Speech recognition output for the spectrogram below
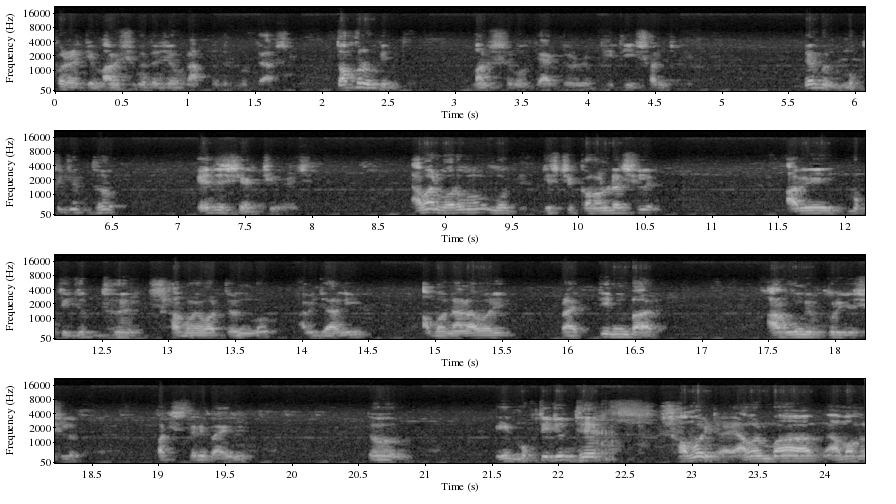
করার যে মানসিকতা যখন আপনাদের মধ্যে আসলো, তখনও কিন্তু মানুষের মধ্যে এক ধরনের ভীতি সঞ্চারিত দেখুন, মুক্তিযুদ্ধ এদেশে একটি হয়েছে। আমার বড় ডিস্ট্রিক্ট কমান্ডার ছিলেন। আমি মুক্তিযুদ্ধের সময় আমার জন্ম, আমি জানি, আমার নানা বাড়ি প্রায় তিনবার আগুনে পুড়িয়েছিল পাকিস্তানি বাহিনী। তো এই মুক্তিযুদ্ধের সময়টায় আমার মা আমাকে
